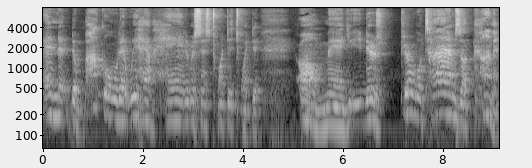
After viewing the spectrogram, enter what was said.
and the debacle that we have had ever since 2020. Oh man, you, there's terrible times are coming.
